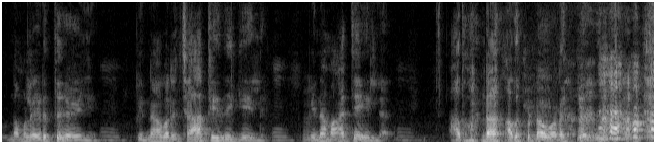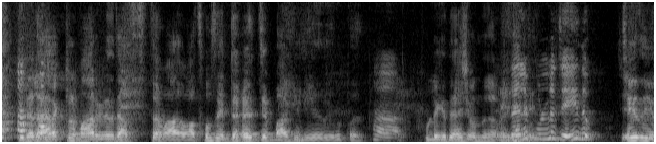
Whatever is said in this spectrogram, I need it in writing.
നമ്മൾ എടുത്തു കഴിഞ്ഞ് പിന്നെ അവർ ചാറ്റ് ചെയ്തിരിക്കുകയില്ല. പിന്നെ മാറ്റേയില്ല അതുകൊണ്ടാണ് അതുകൊണ്ടാണ് ഉടക്കിയത്. പിന്നെ ഡയറക്ടർ മാറി അസോസിയേറ്റ് ബാക്കി ചെയ്ത് തീർത്തത്. പുള്ളിക്ക് ദേഷ്യം ഒന്നും ചെയ്തു. ചെയ്തു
